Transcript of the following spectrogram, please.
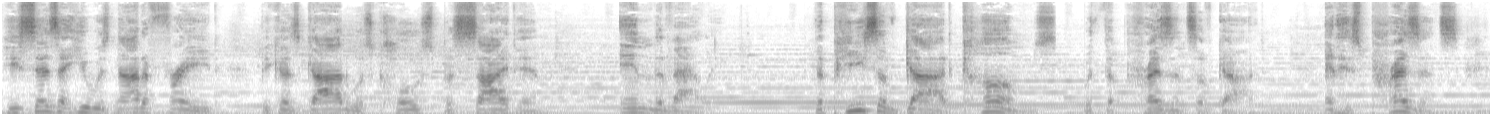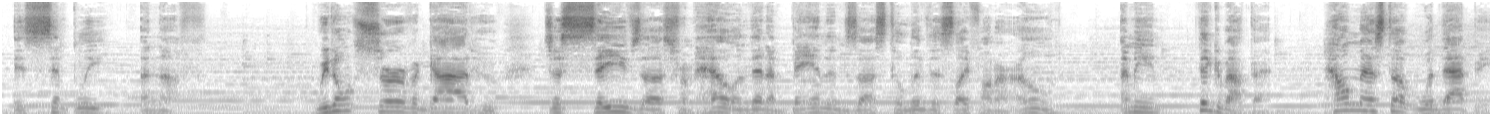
he says that he was not afraid because God was close beside him in the valley. The peace of God comes with the presence of God and his presence is simply enough. We don't serve a God who just saves us from hell and then abandons us to live this life on our own. I mean, think about that. How messed up would that be?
